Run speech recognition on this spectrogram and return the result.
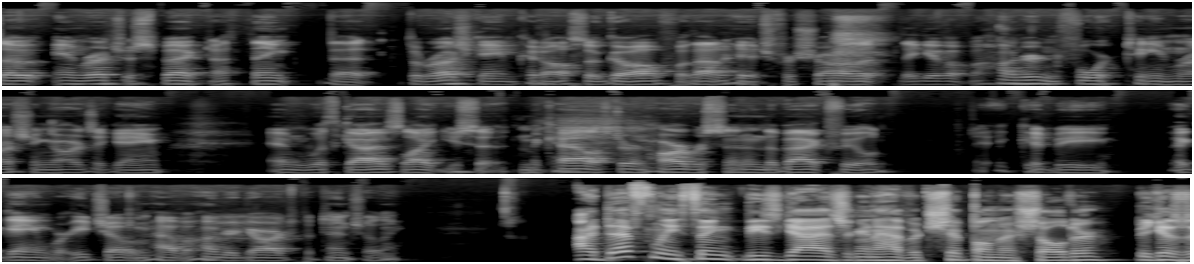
So in retrospect, I think that the rush game could also go off without a hitch for Charlotte. They give up 114 rushing yards a game, and with guys like you said, McAllister and Harbison in the backfield, it could be a game where each of them have 100 yards potentially. I definitely think these guys are going to have a chip on their shoulder because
